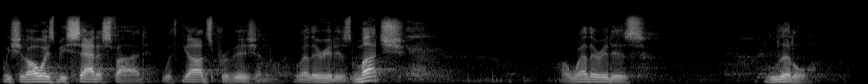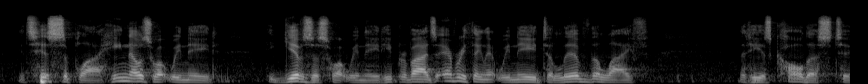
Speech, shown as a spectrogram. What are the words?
We should always be satisfied with God's provision, whether it is much or whether it is little. It's His supply. He knows what we need. He gives us what we need. He provides everything that we need to live the life that He has called us to.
